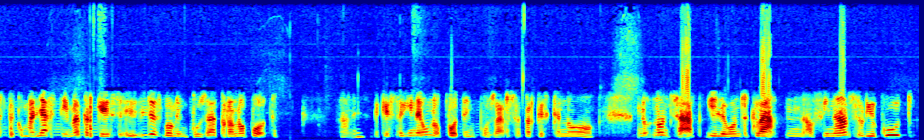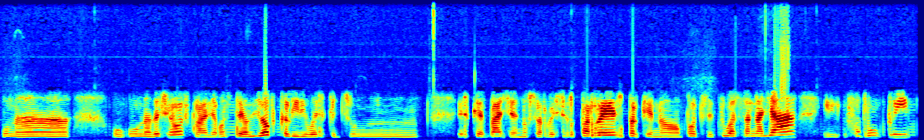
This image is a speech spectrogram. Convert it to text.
hasta com a llàstima perquè és, ell es vol imposar però no pot. Vale? Aquesta guineu no pot imposar-se perquè és que no, no, no en sap i llavors, clar, al final se li acut una, una d'això, esclar, llavors té el llop que li diu és que ets un... és que, vaja, no serveixes per res perquè no pots, tu has d'anar allà i fot un crit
